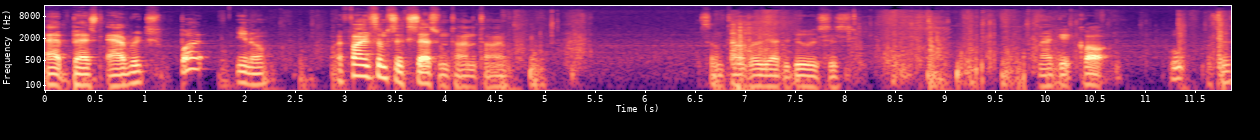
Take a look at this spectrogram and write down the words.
at best average, but you know, I find some success from time to time. Sometimes all you have to do is just not get caught. Ooh, what's this?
